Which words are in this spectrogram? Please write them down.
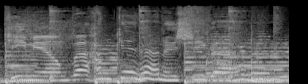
김혜영과 함께하는 시간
